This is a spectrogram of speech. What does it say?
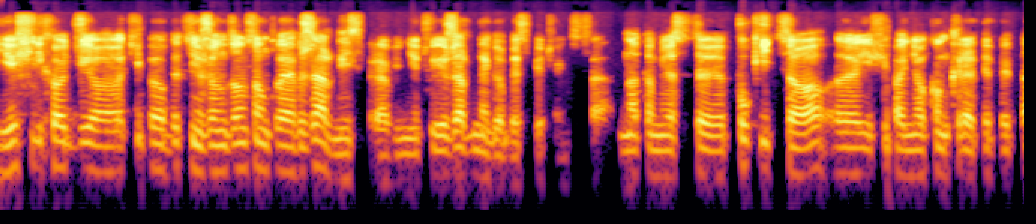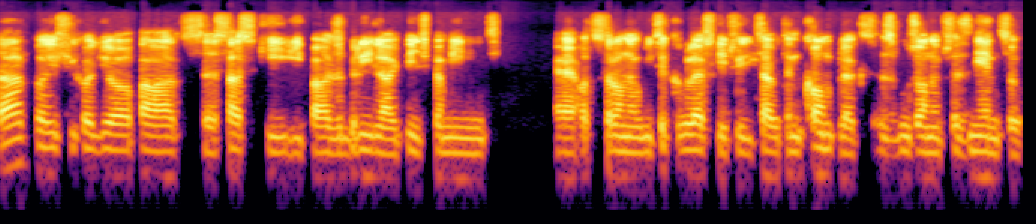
Jeśli chodzi o ekipę obecnie rządzącą, to ja w żadnej sprawie nie czuję żadnego bezpieczeństwa. Natomiast e, póki co, e, jeśli pani o konkrety pyta, to jeśli chodzi o Pałac Saski i Pałac Brilla i pięć kamienic e, od strony ulicy Królewskiej, czyli cały ten kompleks zburzony przez Niemców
